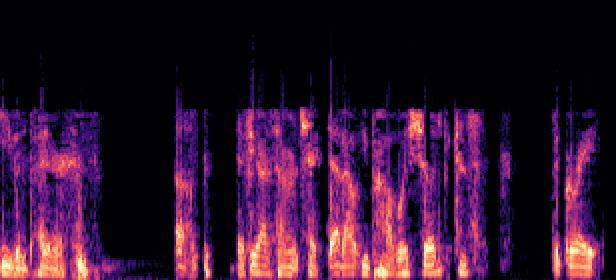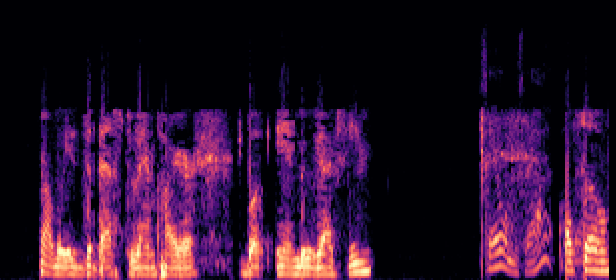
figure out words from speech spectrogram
even better. Um, if you guys haven't checked that out, you probably should because it's a great, probably the best vampire book and movie I've seen. Salem's Lot? Also,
